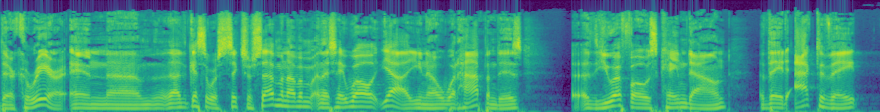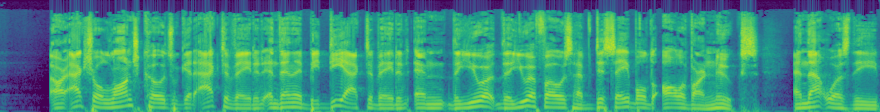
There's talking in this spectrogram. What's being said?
their career. And um, I guess there were six or seven of them. And they say, well, yeah, you know, what happened is uh, the UFOs came down, they'd activate. Our actual launch codes would get activated, and then they'd be deactivated. And the U- the UFOs have disabled all of our nukes, and that was the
